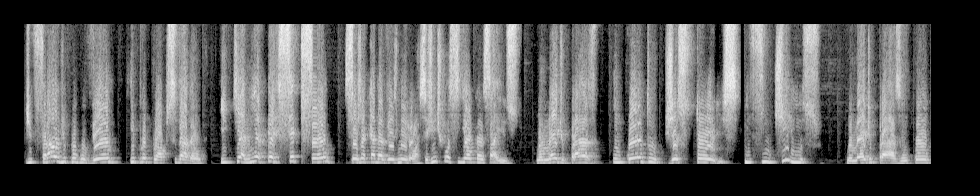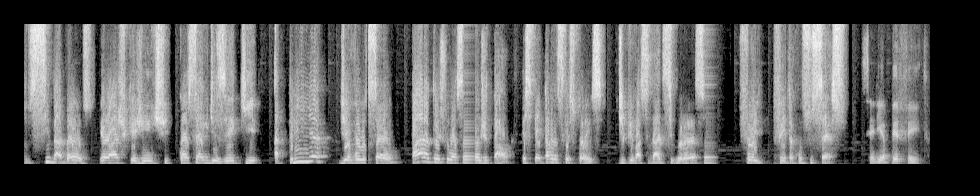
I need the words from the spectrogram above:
de fraude para o governo e para o próprio cidadão. E que a minha percepção seja cada vez melhor. Se a gente conseguir alcançar isso no médio prazo, enquanto gestores, e sentir isso no médio prazo, enquanto cidadãos, eu acho que a gente consegue dizer que a trilha de evolução para a transformação digital, respeitadas as questões de privacidade e segurança, foi feita com sucesso. Seria perfeito.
